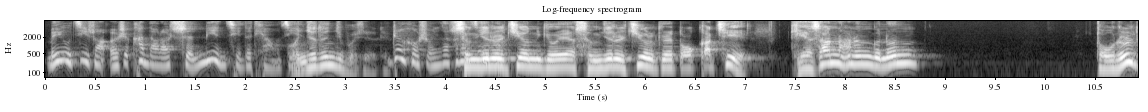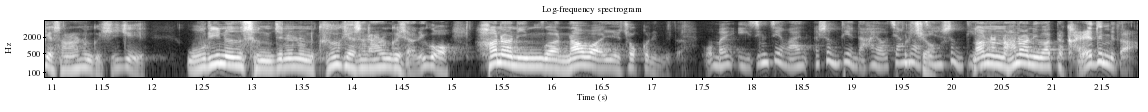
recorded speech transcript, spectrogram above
但没有计算，而是看到了神面前的条件。 언제든지 보셔야 돼요. 任何时候应该看到这个。 성전을 지은 교회, 성전을 지을 교회 똑같이 계산하는 거는 돈을 계산하는 것이지 우리는 성전에는 그 계산하는 것이 아니고 하나님과 나와의 조건입니다. 我们已经建完圣殿的，还有将要 그렇죠. 建圣殿的， 나는 하나님 앞에 가야 됩니다.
